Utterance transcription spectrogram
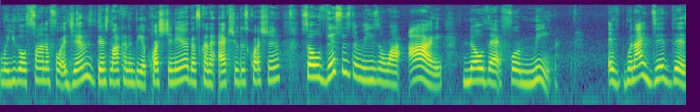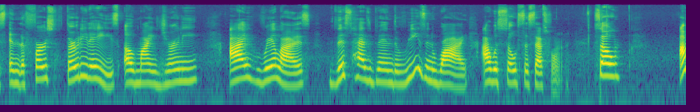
when you go sign up for a gym, there's not going to be a questionnaire that's going to ask you this question. So, this is the reason why I know that for me, if when I did this in the first 30 days of my journey, I realized this has been the reason why I was so successful. So, I'm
